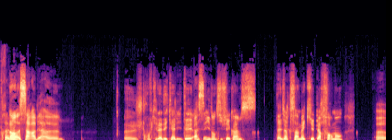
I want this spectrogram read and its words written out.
très non, bien. Sarabia, euh, euh, je trouve qu'il a des qualités assez identifiées quand même. C'est-à-dire que c'est un mec qui est performant, euh,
